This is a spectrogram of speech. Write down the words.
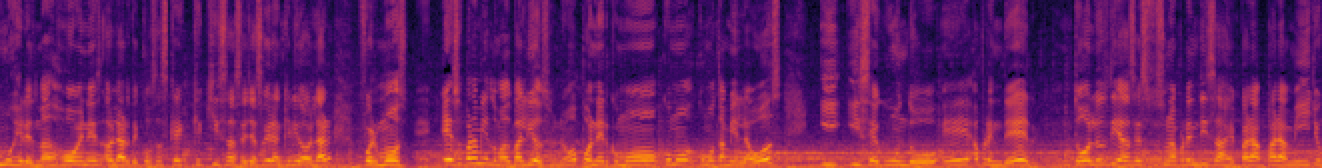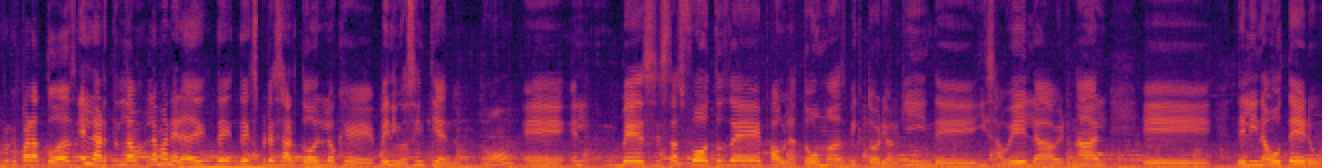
mujeres más jóvenes hablar de cosas que, quizás ellas hubieran querido hablar, fue hermoso. Eso para mí es lo más valioso, ¿no? Poner como, como, como también la voz y, segundo, eh, aprender. Todos los días esto es un aprendizaje para, para mí, yo creo que para todas. El arte es la, la manera de, de, expresar todo lo que venimos sintiendo, ¿no? Eh, ves estas fotos de Paula Tomás, Victoria Holguín, de Isabela Bernal, eh, de Lina Botero.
